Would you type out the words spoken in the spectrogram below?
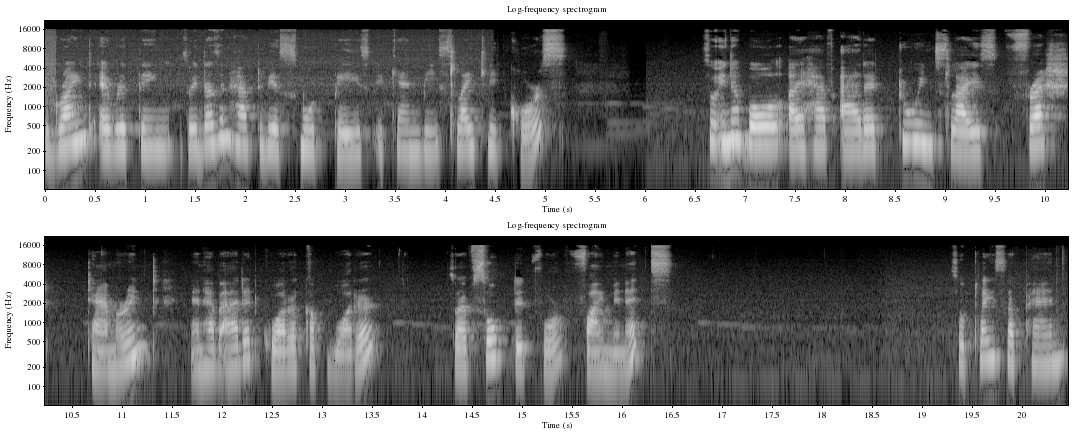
So grind everything so it doesn't have to be a smooth paste, it can be slightly coarse. So in a bowl I have added 2 inch slice fresh tamarind and have added quarter cup water. So I've soaked it for 5 minutes. So place a pan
